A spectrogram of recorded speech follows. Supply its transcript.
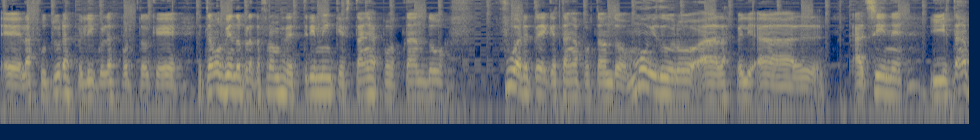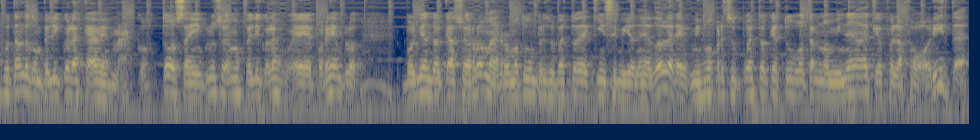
eh, las futuras películas, puesto que estamos viendo plataformas de streaming que están apostando fuerte, que están apostando muy duro a las al, cine y están apostando con películas cada vez más costosas. Incluso vemos películas, eh, por ejemplo, volviendo al caso de Roma, Roma tuvo un presupuesto de 15 millones de dólares, mismo presupuesto que tuvo otra nominada que fue La Favorita.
